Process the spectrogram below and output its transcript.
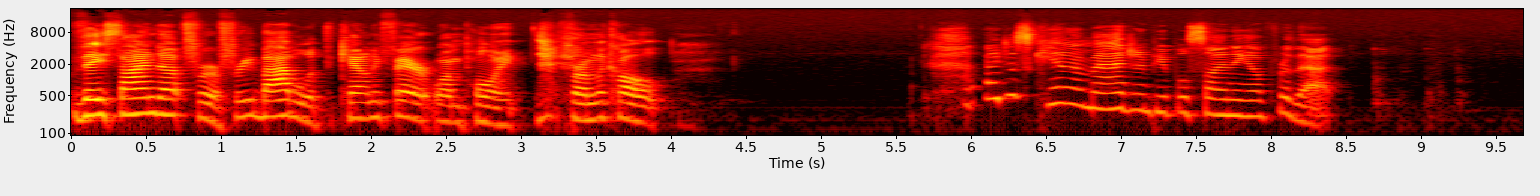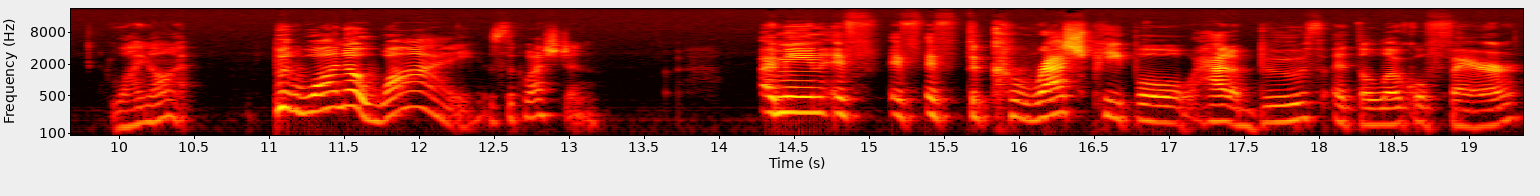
they signed up for a free Bible at the county fair at one point from the cult. I just can't imagine people signing up for that. Why not? But why? No, why is the question. I mean, if if if the Koresh people had a booth at the local fair,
